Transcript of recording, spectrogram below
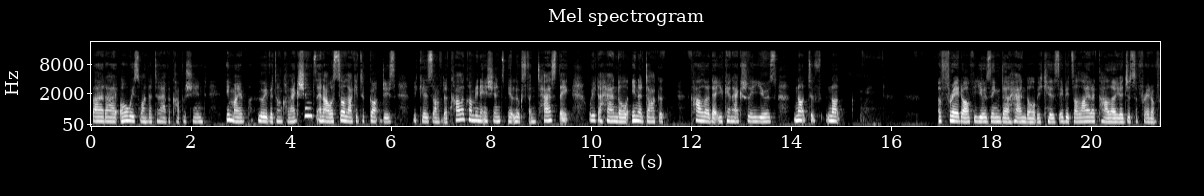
but I always wanted to have a capuchin in my Louis Vuitton collections and I was so lucky to got this because of the color combinations. It looks fantastic with the handle in a darker color that you can actually use not to not afraid of using the handle because if it's a lighter color, you're just afraid of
